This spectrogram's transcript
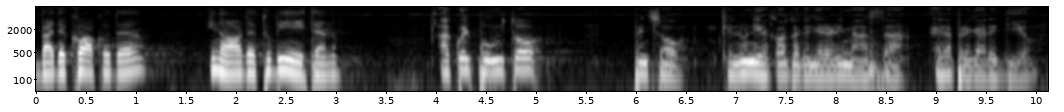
by the crocodile in order to be eaten. A quel punto pensò che l'unica cosa che gli era rimasta era pregare Dio.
